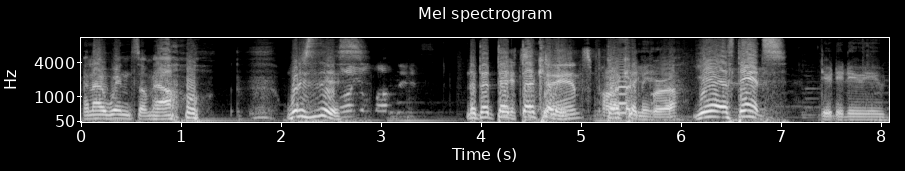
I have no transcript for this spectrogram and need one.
And I win somehow. what is oh, this? you'll love this. No, don't, don't, it's don't kill me. dance Don't kill party, me. bruh. Yeah, let's dance. Do do do do.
